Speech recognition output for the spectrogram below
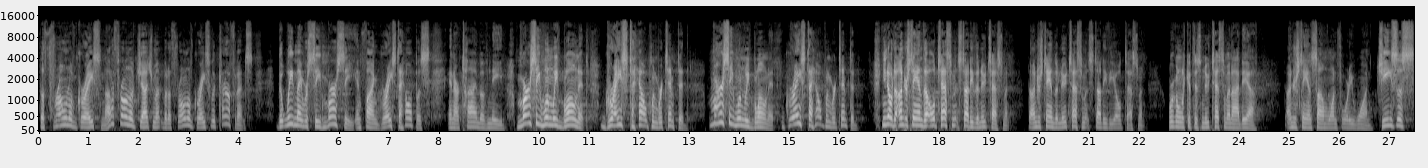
the throne of grace, not a throne of judgment, but a throne of grace with confidence that we may receive mercy and find grace to help us in our time of need. Mercy when we've blown it, grace to help when we're tempted. Mercy when we've blown it, grace to help when we're tempted. You know, to understand the Old Testament, study the New Testament. To understand the New Testament, study the Old Testament. We're going to look at this New Testament idea understand Psalm 141. Jesus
